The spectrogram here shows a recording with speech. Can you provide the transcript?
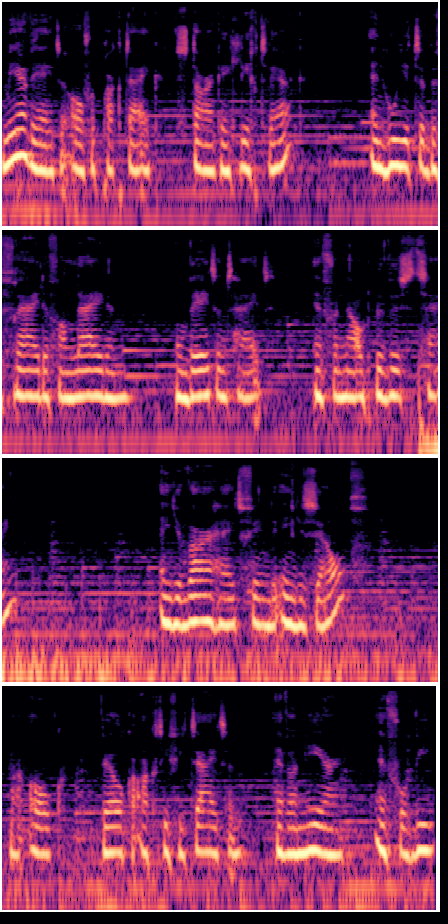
Meer weten over praktijk Stargate Lichtwerk en hoe je te bevrijden van lijden, onwetendheid en vernauwd bewustzijn. En je waarheid vinden in jezelf, maar ook welke activiteiten en wanneer en voor wie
